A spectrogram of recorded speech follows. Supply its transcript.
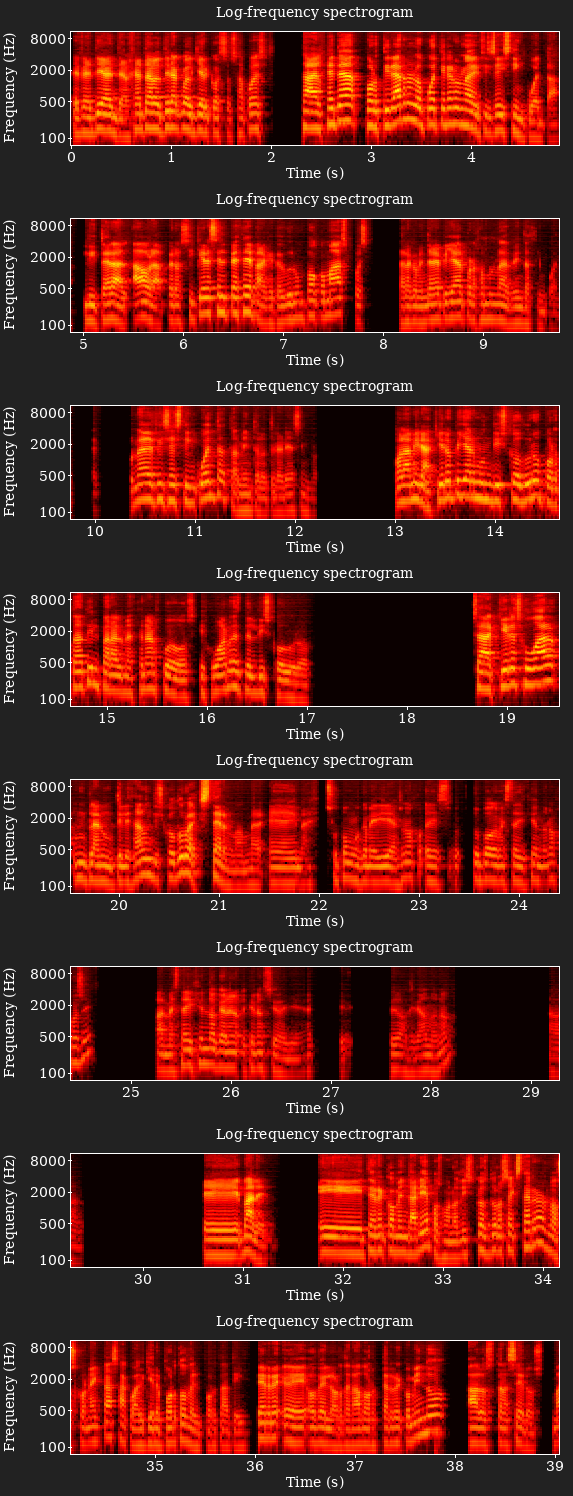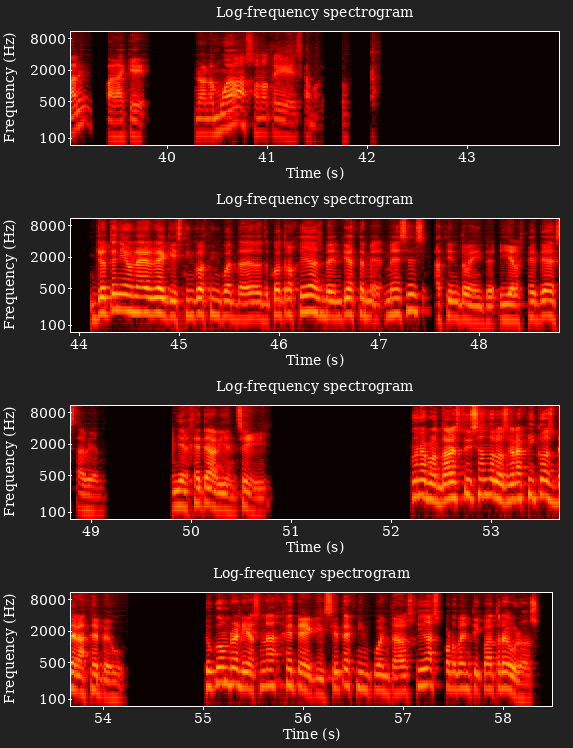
Efectivamente, el GTA lo tira cualquier cosa. O sea, pues, o sea, el GTA por tirarlo lo puede tirar una 16-50, literal. Ahora, pero si quieres el PC para que te dure un poco más, pues te recomendaría pillar, por ejemplo, una 30-50. Una 16-50 también te lo tiraría sin problema. Hola, mira, quiero pillarme un disco duro portátil para almacenar juegos y jugar desde el disco duro. O sea, quieres jugar, en plan, utilizar un disco duro externo. Eh, supongo que me dirías, ¿no? supongo que me estás diciendo, ¿no, José? me está diciendo que no, que no se oye. ¿eh? Estoy vacilando, ¿no? Eh, vale. te recomendaría, pues bueno, discos duros externos los conectas a cualquier puerto del portátil o del ordenador. Te recomiendo a los traseros, ¿vale? Para que no lo muevas o no te sea molesto. Yo tenía una RX 550 de 4 GB, vendí hace meses a 120 y el GTA está bien. Y el GTA bien, sí. Una pregunta, ahora estoy usando los gráficos de la CPU. ¿Tú comprarías una GTX 752 GB por 24 euros?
